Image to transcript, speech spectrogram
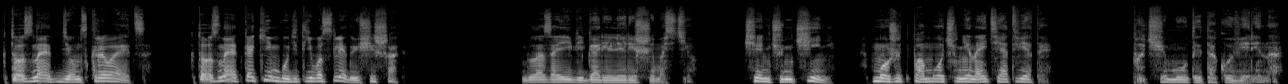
Кто знает, где он скрывается? Кто знает, каким будет его следующий шаг?» Глаза Иви горели решимостью. Чен Чунчинь может помочь мне найти ответы. Почему ты так уверена?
